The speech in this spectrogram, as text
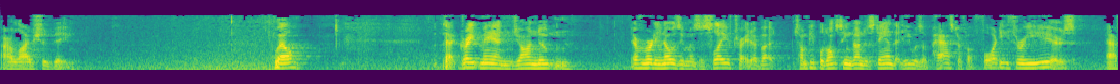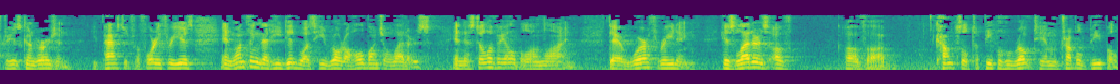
Our lives should be. Well, that great man, John Newton, everybody knows him as a slave trader, but some people don't seem to understand that he was a pastor for 43 years after his conversion. He pastored for 43 years, and one thing that he did was he wrote a whole bunch of letters and they're still available online. They're worth reading. His letters of, of uh, counsel to people who wrote to him, troubled people.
